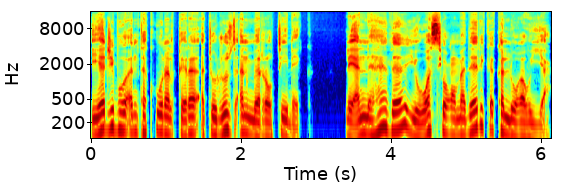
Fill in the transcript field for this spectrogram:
يجب أن تكون القراءة جزءا من روتينك لأن هذا يوسع مداركك اللغوية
